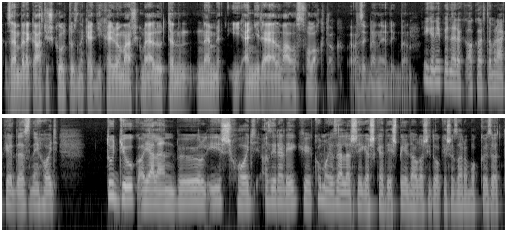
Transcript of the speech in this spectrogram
az emberek át is költöznek egyik helyről másik, mert előtte nem ennyire elválasztva laktak ezekben a negyedikben. Igen, éppen erre akartam rákérdezni, hogy Tudjuk a jelenből is, hogy azért elég komoly az ellenségeskedés például a zsidók és az arabok között.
